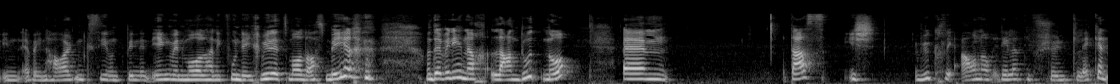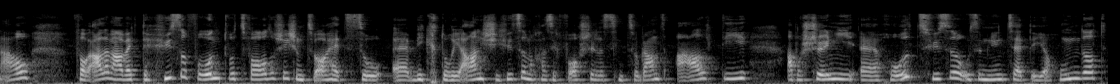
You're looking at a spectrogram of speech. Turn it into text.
in, eben in Harden war und bin dann irgendwann mal, habe ich gefunden, ich will jetzt mal das Meer. Und dann bin ich nach Landudno. Ähm, das ist wirklich auch noch relativ schön gelegen. Auch vor allem auch wegen der Häuserfront, die zuvorderst ist. Und zwar hat es so äh, viktorianische Häuser. Man kann sich vorstellen, es sind so ganz alte, aber schöne äh, Holzhäuser aus dem 19. Jahrhundert.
